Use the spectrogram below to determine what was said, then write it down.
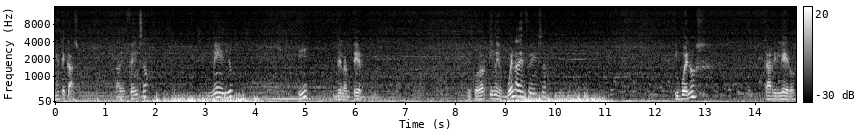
En este caso, la defensa, medio y delantera. Ecuador tiene buena defensa y buenos carrileros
